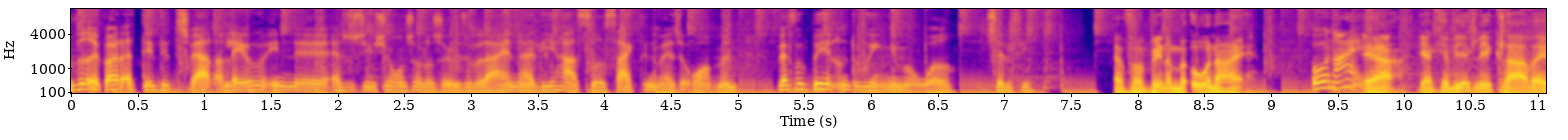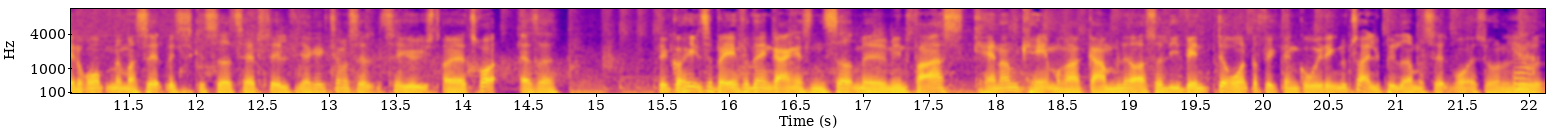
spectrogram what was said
Nu ved jeg godt, at det er lidt svært at lave en øh, associationsundersøgelse på dig, når jeg lige har siddet og sagt en masse ord, men hvad forbinder du egentlig med ordet selfie? Jeg forbinder med, åh oh, nej. Åh oh, nej, Ja, jeg kan virkelig ikke klare at være i et rum med mig selv, hvis jeg skal sidde og tage et selfie. Jeg kan ikke tage mig selv seriøst, og jeg tror, altså... Det går helt tilbage fra den gang, jeg sådan sad med min fars Canon-kamera gamle, og så lige vendte det rundt og fik den gode idé. Nu tager jeg lige billeder af mig selv, hvor jeg så underlig Ja. ud.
